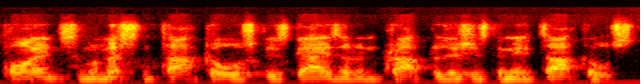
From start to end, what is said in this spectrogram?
points and we're missing tackles because guys are in crap positions to make tackles.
